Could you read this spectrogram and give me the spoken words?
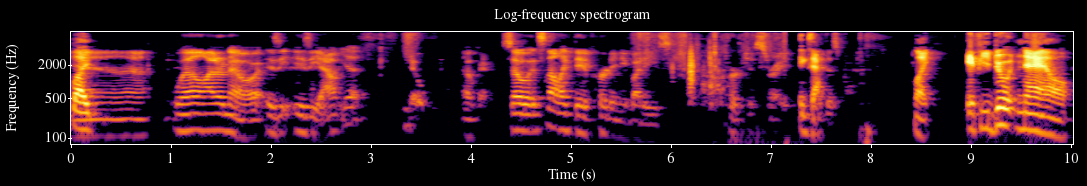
Like- Yeah. well, I don't know. Is he is he out yet? Nope. Okay, so it's not like they've hurt anybody's purchase, right? Exactly. At this point. Like, if you do it now,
